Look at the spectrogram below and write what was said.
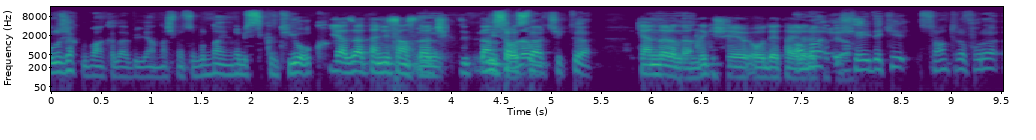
Olacak bu Bankalar Birliği anlaşması. Bundan yana bir sıkıntı yok. Ya zaten lisanslar ee, çıktıktan lisanslar sonra çıktı. Kendi aralarındaki şey o detaylara Ama kalıyor. şeydeki santrafora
